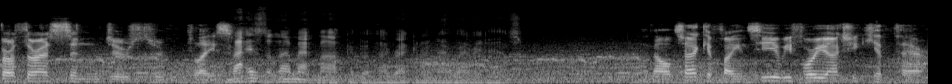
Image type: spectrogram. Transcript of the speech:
Berthrus and place. That isn't their map marker, but I reckon I know where it is. And I'll check if I can see you before you actually get there.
